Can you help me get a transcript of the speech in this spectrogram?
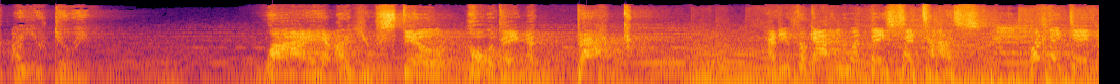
What are you doing? Why are you still holding back? Have you forgotten what they said to us? What they did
